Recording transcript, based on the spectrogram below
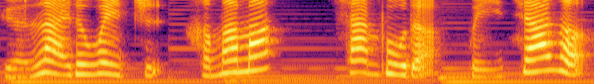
原来的位置。和妈妈散步的回家了。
